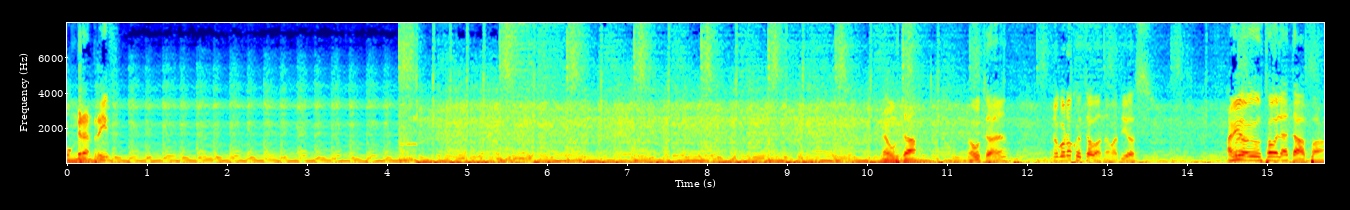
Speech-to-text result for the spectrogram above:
Un gran riff. Me gusta. Me gusta, ¿eh? No conozco esta banda, Matías. A mí me había gustado la tapa.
